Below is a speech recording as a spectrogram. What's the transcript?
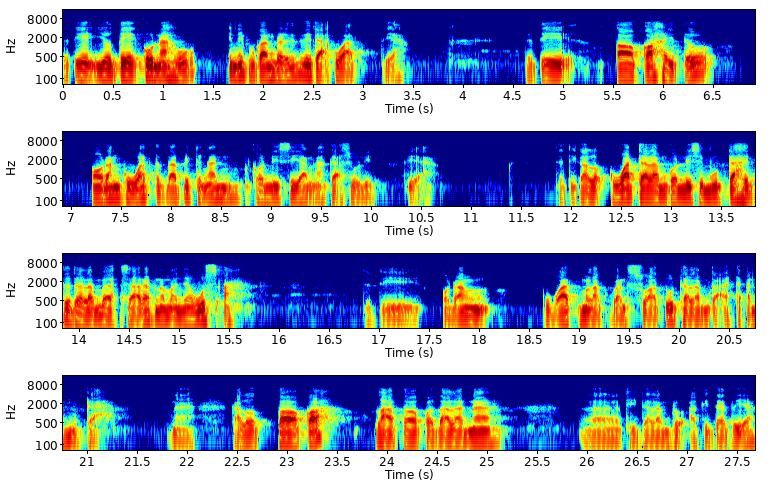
Jadi yute kunahu ini bukan berarti tidak kuat ya. Jadi tokoh itu orang kuat tetapi dengan kondisi yang agak sulit ya. Jadi kalau kuat dalam kondisi mudah itu dalam bahasa Arab namanya wus'ah. Jadi orang kuat melakukan sesuatu dalam keadaan mudah. Nah, kalau tokoh, la tokoh talana eh, di dalam doa kita itu ya,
